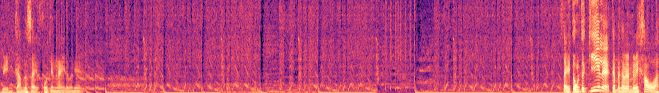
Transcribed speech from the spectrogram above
เวรกรรมเราใส่โค้ดยังไงเลยวะเนี่ยใส่ตรงตะกี้แหละแต่มันทำไมมันไม่เข้าวะ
